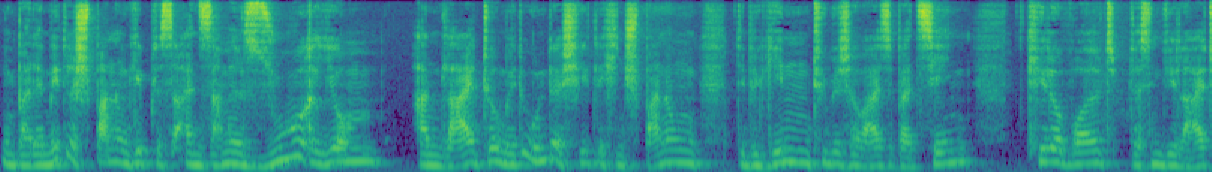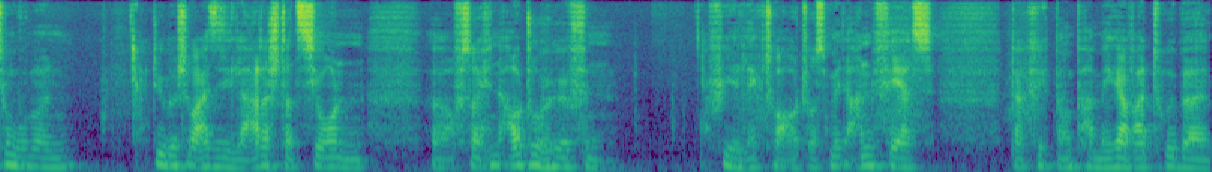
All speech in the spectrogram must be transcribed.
Und bei der Mittelspannung gibt es ein Sammelsurium an Leitungen mit unterschiedlichen Spannungen. Die beginnen typischerweise bei 10 Kilovolt. Das sind die Leitungen, wo man typischerweise die Ladestationen äh, auf solchen Autohöfen für Elektroautos mit anfährt. Da kriegt man ein paar Megawatt drüber.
